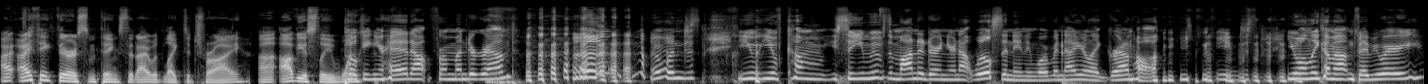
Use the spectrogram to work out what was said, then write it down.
I, I think there are some things that I would like to try. Uh, obviously, one Poking your head out from underground. I wouldn't just you you've come so you move the monitor and you're not Wilson anymore, but now you're like groundhog. you just you only come out in February.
